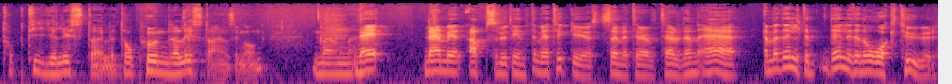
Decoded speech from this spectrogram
topp 10-lista eller topp 100-lista ens en gång. Men Nej, nej men absolut inte. Men jag tycker just Cemetery of Terror, den är... Ja, men det, är lite, det är en liten åktur.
